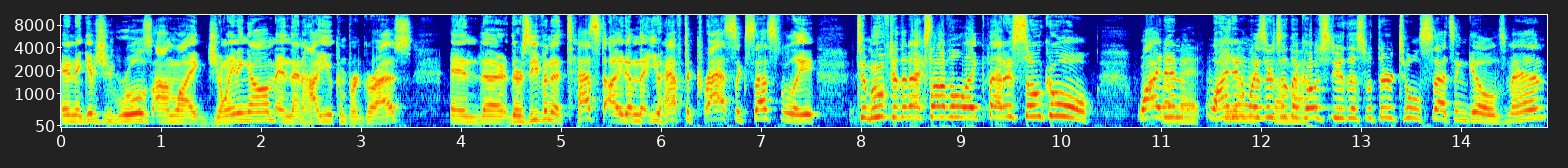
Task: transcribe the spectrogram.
and it gives you rules on like joining them and then how you can progress. And the, there's even a test item that you have to craft successfully to move to the next level. Like that is so cool. Why didn't it. Why didn't Wizards so of the much. Coast do this with their tool sets and guilds, man?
